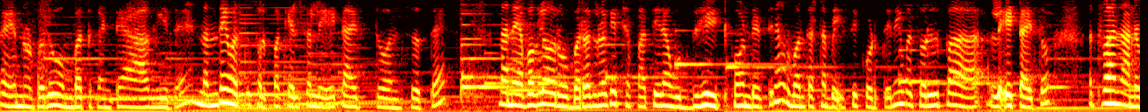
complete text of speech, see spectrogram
ಟೈಮ್ ನೋಡ್ಬೋದು ಒಂಬತ್ತು ಗಂಟೆ ಆಗಿದೆ. ನಂದೇ ಇವತ್ತು ಸ್ವಲ್ಪ ಕೆಲಸ ಲೇಟ್ ಆಯಿತು ಅನಿಸುತ್ತೆ. ನಾನು ಯಾವಾಗಲೂ ಅವರು ಬರೋದ್ರೊಳಗೆ ಚಪಾತಿನ ಉದ್ದಿ ಇಟ್ಕೊಂಡಿರ್ತೀನಿ. ಅವ್ರು ಬಂದ ತಕ್ಷಣ ಬೇಯಿಸಿ ಕೊಡ್ತೀನಿ. ಇವತ್ತು ಸ್ವಲ್ಪ ಲೇಟ್ ಆಯಿತು. ಅಥವಾ ನಾನು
